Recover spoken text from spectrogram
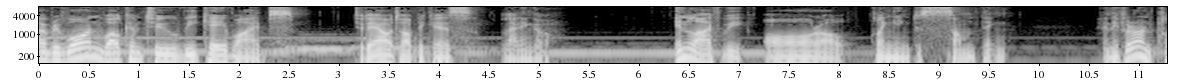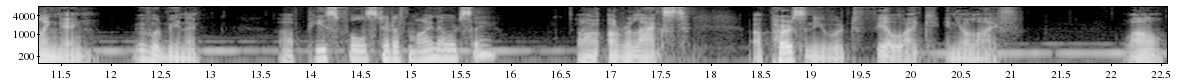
everyone. Welcome to VK Vibes. Today, our topic is letting go. In life, we are all clinging to something. And if we aren't clinging, we would be in a, a peaceful state of mind, I would say, or a relaxed a person you would feel like in your life. Well,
